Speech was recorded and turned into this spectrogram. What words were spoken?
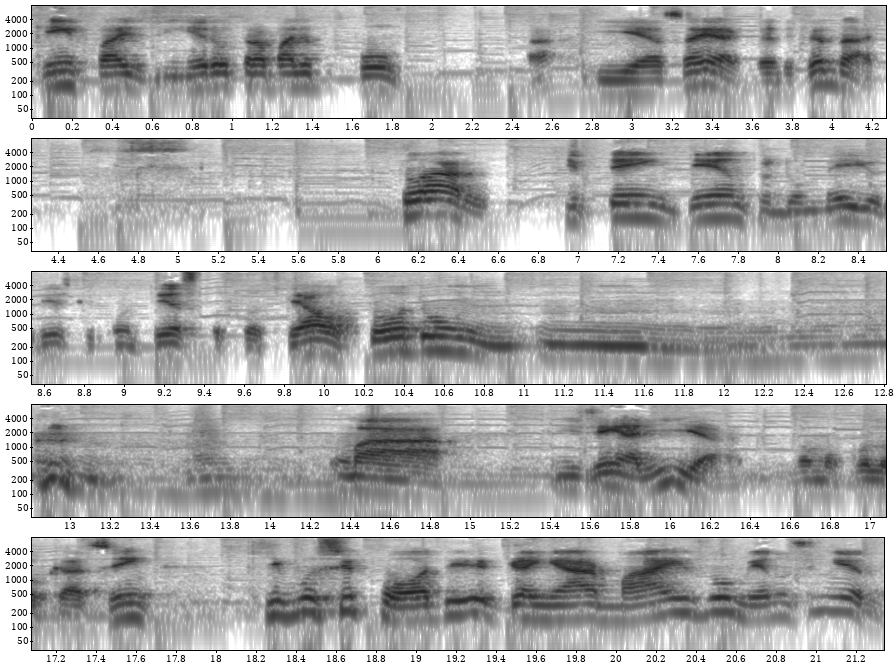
Quem faz dinheiro é o trabalho do povo. Tá? E essa é a grande verdade. Claro que tem dentro do meio desse contexto social todo um, um uma engenharia, vamos colocar assim, que você pode ganhar mais ou menos dinheiro.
